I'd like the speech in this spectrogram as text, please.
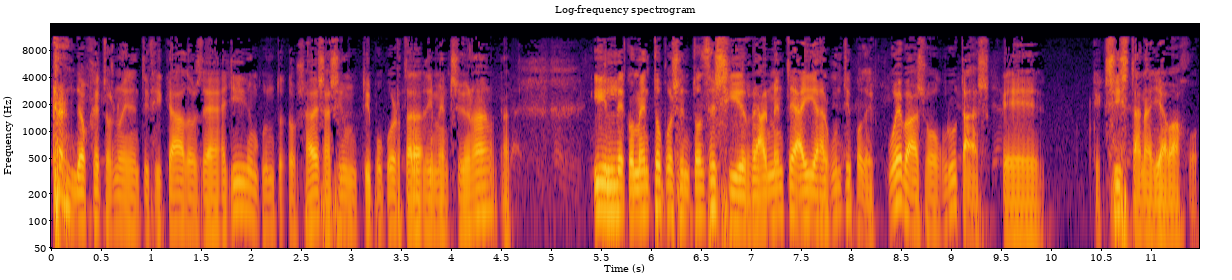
de objetos no identificados de allí, un punto, ¿sabes? Así un tipo puerta dimensional. Y le comento pues entonces si realmente hay algún tipo de cuevas o grutas que, que existan allá abajo.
